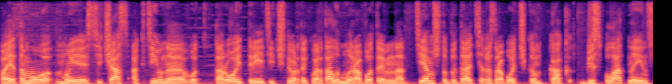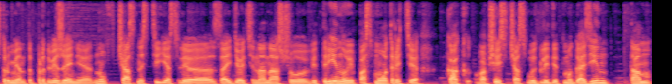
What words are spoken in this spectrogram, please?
Поэтому мы сейчас активно, вот второй, третий, четвертый кварталы, мы работаем над тем, чтобы дать разработчикам как бесплатные инструменты продвижения, ну, в частности, если зайдете на нашу витрину и посмотрите, как вообще сейчас выглядит магазин. Там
